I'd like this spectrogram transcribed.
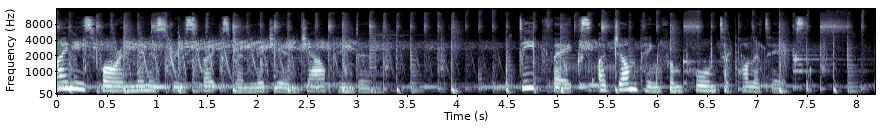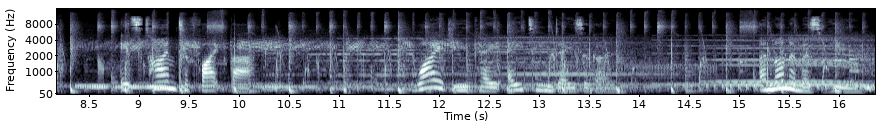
Chinese Foreign Ministry spokesman Lijian Zhaopingdan. Deepfakes are jumping from porn to politics. It's time to fight back. Wired UK 18 days ago. Anonymous View.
